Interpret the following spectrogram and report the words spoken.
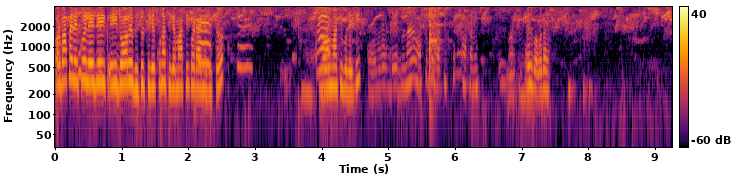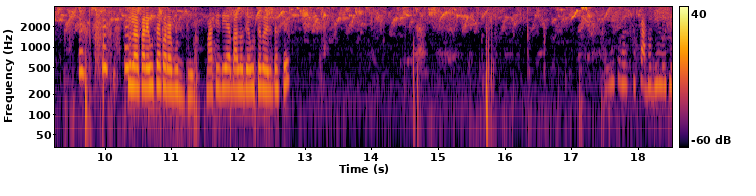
ওর বাপের কইলে যে এই- ডরের ভিতর থেকে কোনা থেকে মাটি করে আনে দিত? নরম মাটি বলে দি। এই বাবা দাও। চুলার পারে উঁচা করার বুদ্ধি মাটি দিয়ে বালু দিয়ে উঁচা করে দিতেছে দিয়ে মেখে।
